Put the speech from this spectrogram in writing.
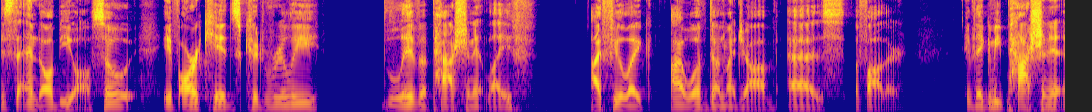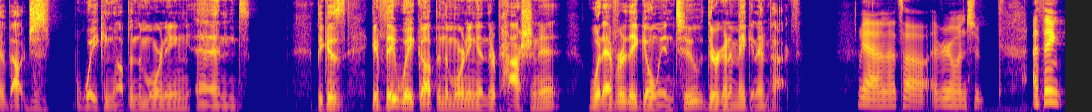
it's the end all be all. So if our kids could really live a passionate life i feel like I will have done my job as a father. If they can be passionate about just waking up in the morning and because if they wake up in the morning and they're passionate, whatever they go into, they're going to make an impact. Yeah, and that's how everyone should I think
